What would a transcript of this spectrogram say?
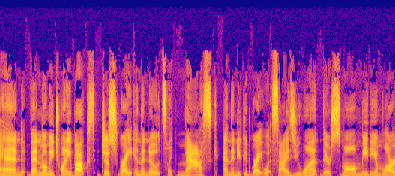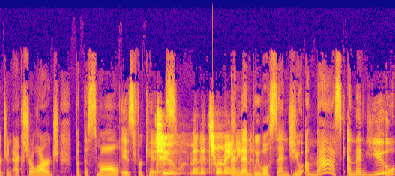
And Venmo me 20 bucks. Just write in the notes like mask, and then you could write what size you want. They're small, medium, large, and extra large, but the small is for kids. Two minutes remaining. And then we will send you a mask. And then you,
